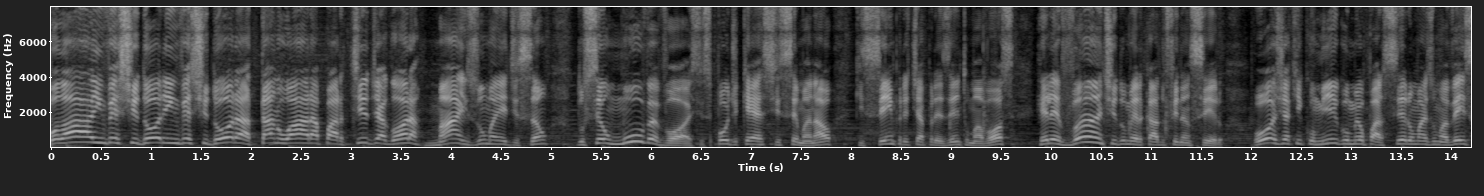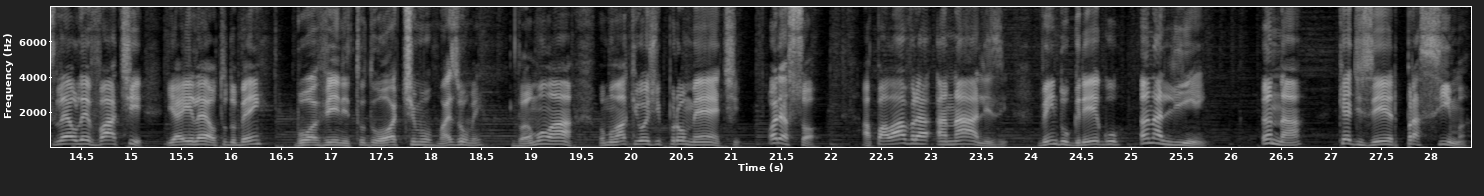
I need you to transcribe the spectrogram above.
Olá, investidor e investidora! Tá no ar a partir de agora mais uma edição do seu Mover Voices, podcast semanal que sempre te apresenta uma voz relevante do mercado financeiro. Hoje aqui comigo, meu parceiro mais uma vez, Léo Levati. E aí, Léo, tudo bem? Boa, Vini, tudo ótimo. Mais uma, hein? Vamos lá, vamos lá que hoje promete. Olha só, a palavra análise vem do grego analien. Aná quer dizer para cima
